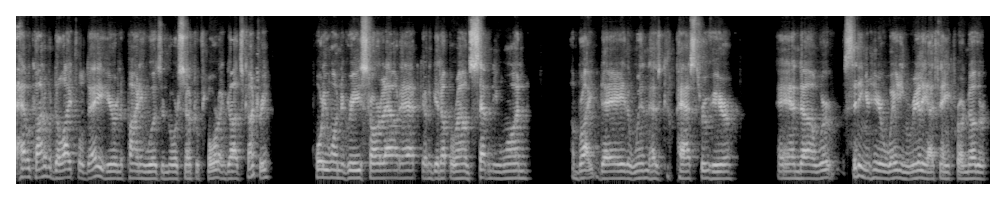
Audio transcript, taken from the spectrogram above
have a kind of a delightful day here in the piney woods in north central Florida in God's country. 41 degrees started out at, going to get up around 71. A bright day. The wind has passed through here. And uh, we're sitting in here waiting, really, I think, for another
